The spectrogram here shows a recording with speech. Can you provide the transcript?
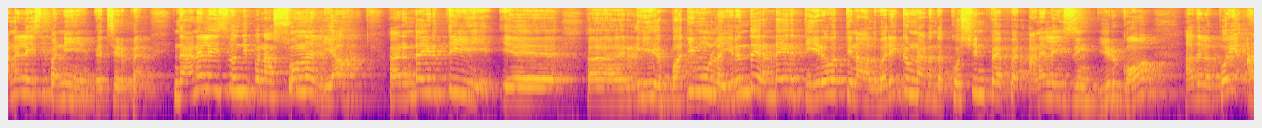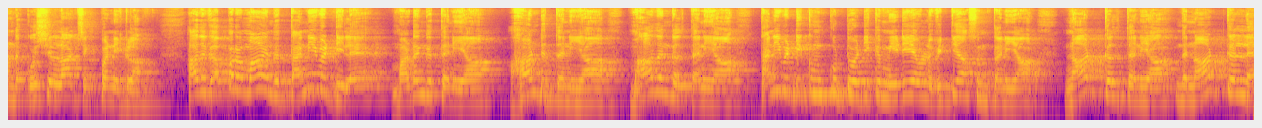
அனலைஸ் பண்ணி வச்சுருப்பேன். இந்த அனலைஸ் வந்து இப்போ நான் சொன்னேன் இல்லையா? ரெண்டாயிரத்தி பதிமூணில் இருந்து ரெண்டாயிரத்தி இருபத்தி நாலு வரைக்கும் நடந்த கொஷின் பேப்பர் அனலைசிங் இருக்கும். அதில் போய் அந்த கொஷின்லாம் செக் பண்ணிக்கலாம். அதுக்கப்புறமா இந்த தனி வட்டியில் மடங்கு தனியாக ஆண்டு தனியாக மாதங்கள் தனியாக தனி வெட்டிக்கும் கூட்டு வட்டிக்கும் இடையே உள்ள வித்தியாசம் தனியாக நாட்கள் தனியாக இந்த நாட்களில்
